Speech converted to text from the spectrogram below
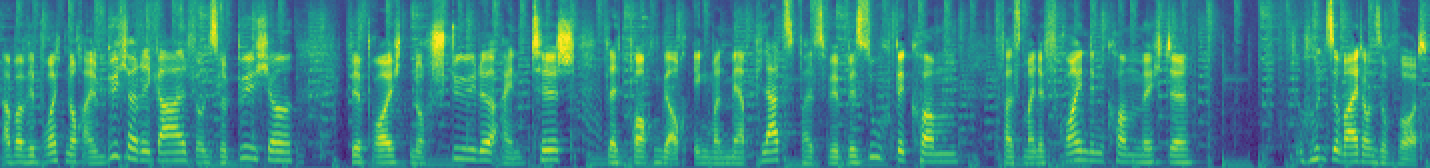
aber wir bräuchten noch ein Bücherregal für unsere Bücher. Wir bräuchten noch Stühle, einen Tisch. Vielleicht brauchen wir auch irgendwann mehr Platz, falls wir Besuch bekommen, falls meine Freundin kommen möchte. Und so weiter und so fort.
